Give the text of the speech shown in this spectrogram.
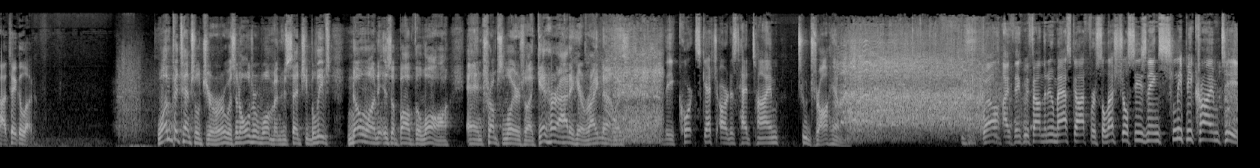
Uh, take a look. One potential juror was an older woman who said she believes no one is above the law, and Trump's lawyers were like, get her out of here right now. The court sketch artist had time to draw him. Well, I think we found the new mascot for Celestial Seasonings Sleepy Crime Tea.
